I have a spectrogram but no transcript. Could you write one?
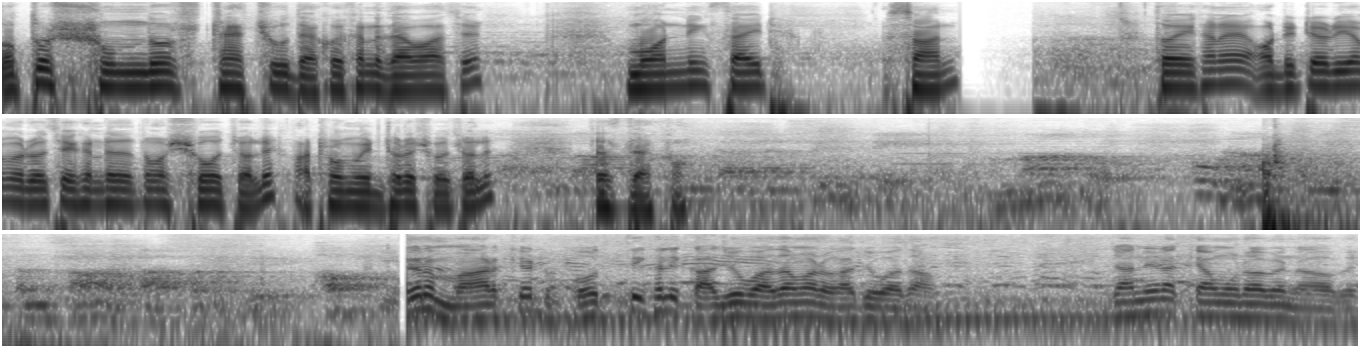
কত সুন্দর স্ট্যাচু দেখো এখানে দেওয়া আছে। মর্নিং সাইড সান তো এখানে অডিটোরিয়ামে রয়েছে, এখানটাতে তোমার শো চলে, আঠেরো মিনিট ধরে শো চলে। জাস্ট দেখো। এখানে মার্কেট ভর্তি, খালি কাজু বাদাম আর কাজু বাদাম। জানি না কেমন হবে, না হবে।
